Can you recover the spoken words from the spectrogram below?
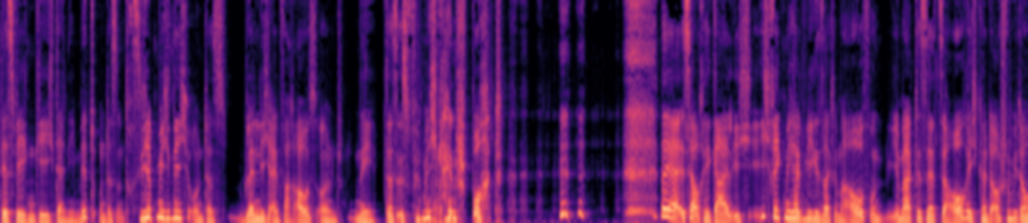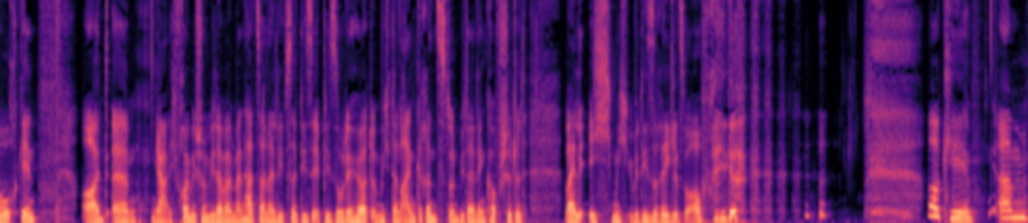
deswegen gehe ich da nie mit und das interessiert mich nicht und das blende ich einfach aus und nee, das ist für mich kein Sport. naja, ist ja auch egal. Ich, ich reg mich halt, wie gesagt, immer auf und ihr merkt es jetzt ja auch. Ich könnte auch schon wieder hochgehen. Und ähm, ja, ich freue mich schon wieder, weil mein Herz allerliebster diese Episode hört und mich dann eingrinst und wieder den Kopf schüttelt, weil ich mich über diese Regel so aufrege. okay, ähm,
